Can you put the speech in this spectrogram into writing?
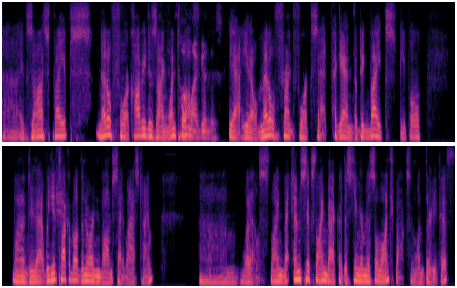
uh, exhaust pipes, metal fork, hobby design, 112. Oh my goodness. Yeah, you know, metal front fork set. Again, the big bikes, people want to do that. We did talk about the Norden bombsight last time. Um, what else? Line M6 linebacker, the Stinger missile launch box in 135th.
